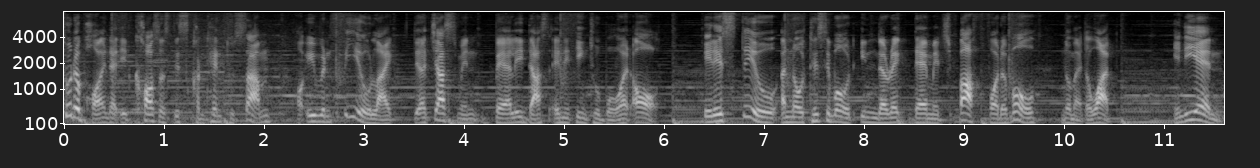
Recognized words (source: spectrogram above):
To the point that it causes discontent to some, or even feel like the adjustment barely does anything to bow at all. It is still a noticeable indirect damage buff for the bow, no matter what. In the end,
